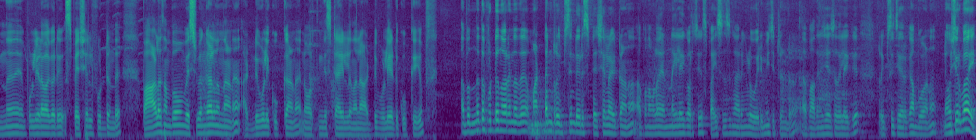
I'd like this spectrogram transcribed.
ഇന്ന് പുള്ളിയുടെ വക ഒരു സ്പെഷ്യൽ ഫുഡ് ഉണ്ട്. അപ്പോൾ ആൾ സംഭവം വെസ്റ്റ് ബംഗാളിൽ നിന്നാണ്. അടിപൊളി കുക്കാണ് നോർത്ത് ഇന്ത്യൻ സ്റ്റൈലിൽ നല്ല അടിപൊളിയായിട്ട് കുക്ക് ചെയ്യും. അപ്പോൾ ഇന്നത്തെ ഫുഡ് എന്ന് പറയുന്നത് മട്ടൻ റിബ്സിന്റെ ഒരു സ്പെഷ്യൽ ആയിട്ടാണ്. അപ്പോൾ നമ്മൾ എണ്ണയിലേക്ക് കുറച്ച് സ്പൈസസും കാര്യങ്ങളും ഒരുമിച്ചിട്ടുണ്ട്. അപ്പോൾ അതിനുശേഷം അതിലേക്ക് റിബ്സ് ചേർക്കാൻ പോവാണ്. നൗഷീർ ഭായ്.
